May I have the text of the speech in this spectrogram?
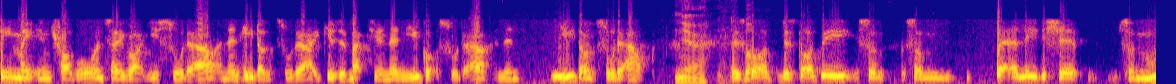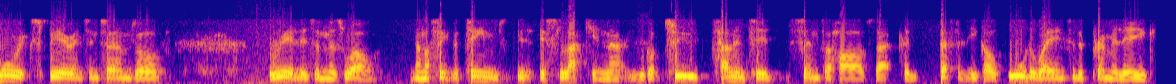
teammate in trouble and say, right, you sort it out, and then he doesn't sort it out. He gives it back to you, and then you got to sort it out, and then you don't sort it out. Yeah, There's got to, there's got to be some some better leadership, some more experience in terms of realism as well. And I think the team's is, is lacking that. We've got two talented centre halves that could definitely go all the way into the Premier League.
